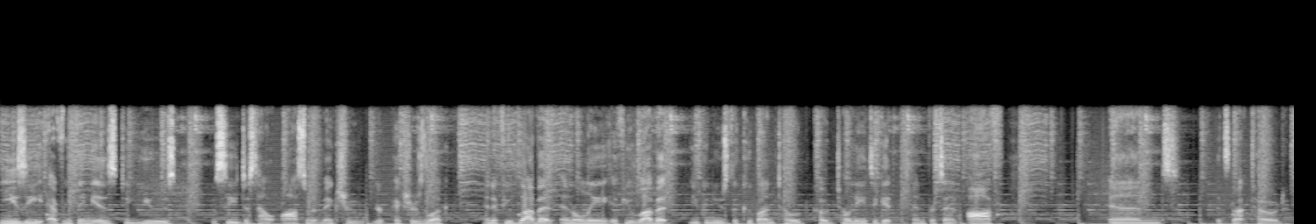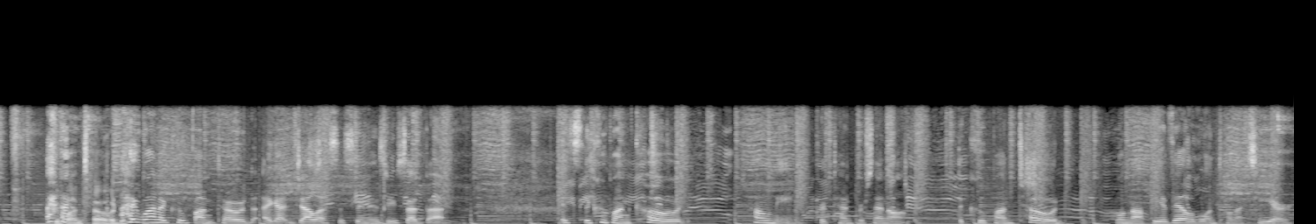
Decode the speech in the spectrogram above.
easy everything is to use. You'll see just how awesome it makes you, your pictures look. And if you love it, and only if you love it, you can use the coupon code, code Tony to get 10% off. And it's not Toad. Coupon Toad. I want a coupon toad. I got jealous as soon as you said that. It's the coupon code Tony for 10% off. The coupon toad will not be available until next year.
